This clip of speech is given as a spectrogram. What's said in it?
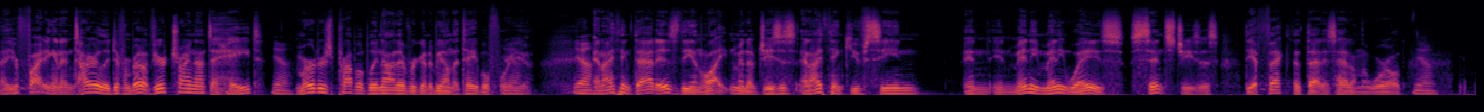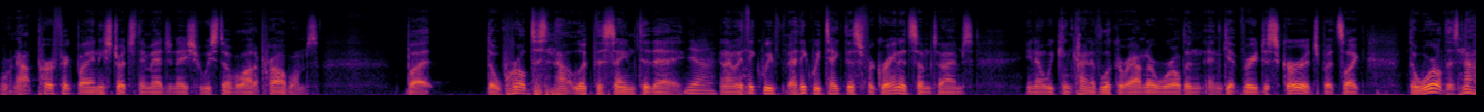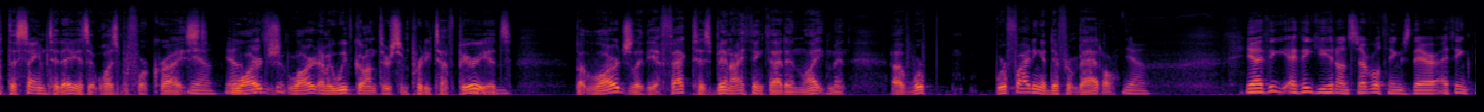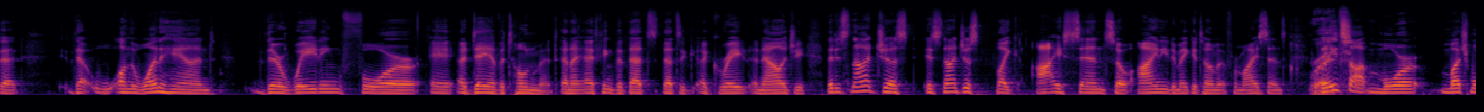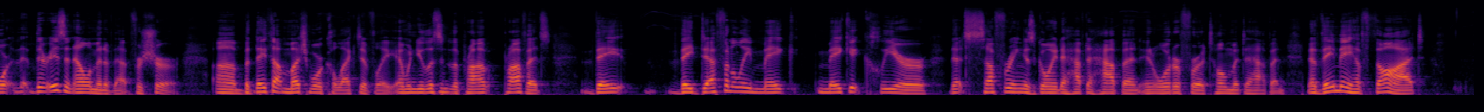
Uh, you're fighting an entirely different battle. If you're trying not to hate, Yeah. murder's probably not ever going to be on the table for Yeah. you. yeah And I think that is the enlightenment of Jesus. And I think you've seen in, in many, many ways since Jesus the effect that that has had on the world. yeah We're not perfect by any stretch of the imagination. We still have a lot of problems. But the world does not look the same today. Yeah. And I, mean, I think we I think we take this for granted sometimes. You know, we can kind of look around our world and, and get very discouraged, but it's like the world is not the same today as it was before Christ. Yeah, yeah, large, large. I mean, we've gone through some pretty tough periods, mm-hmm. but largely the effect has been, I think, that enlightenment of we're we're fighting a different battle. Yeah, yeah. I think I think you hit on several things there. I think that that on the one hand, they're waiting for a, a day of atonement, and I, I think that that's that's a, a great analogy. That it's not just it's not just like I sin, so I need to make atonement for my sins. They thought more, much more. th- There is an element of that for sure, um, but they thought much more collectively. And when you listen to the pro- prophets, they they definitely make make it clear that suffering is going to have to happen in order for atonement to happen. Now they may have thought.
